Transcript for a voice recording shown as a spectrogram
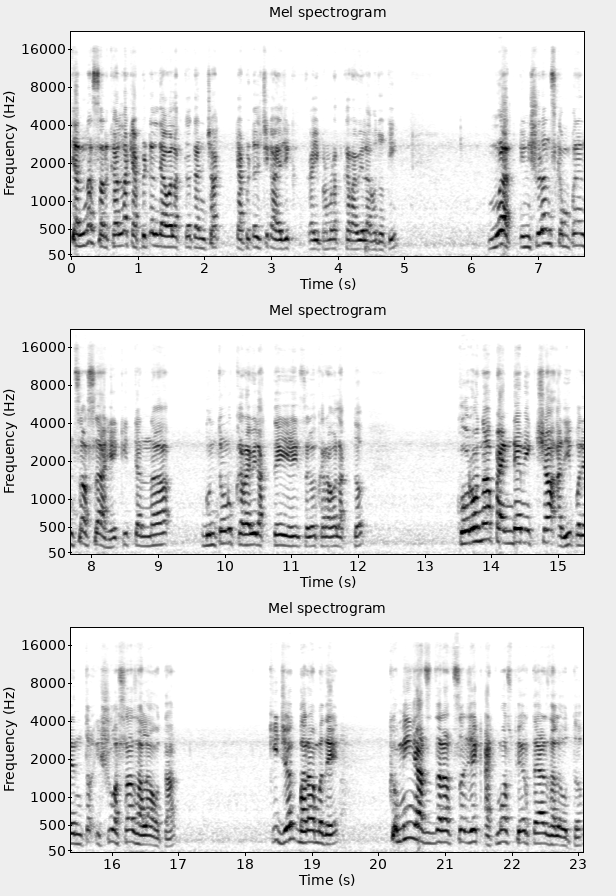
त्यांना सरकारला कॅपिटल द्यावं लागतं त्यांच्या कॅपिटलची काळजी काही प्रमाणात करावी लागत होती. मुळात इन्शुरन्स कंपन्यांचं असं आहे की त्यांना गुंतवणूक करावी लागते हे सगळं करावं लागतं. कोरोना पॅन्डेमिकच्या आधीपर्यंत इश्यू असा झाला होता की जगभरामध्ये कमी व्याजदराचं जे एक ॲटमॉस्फिअर तयार झालं होतं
